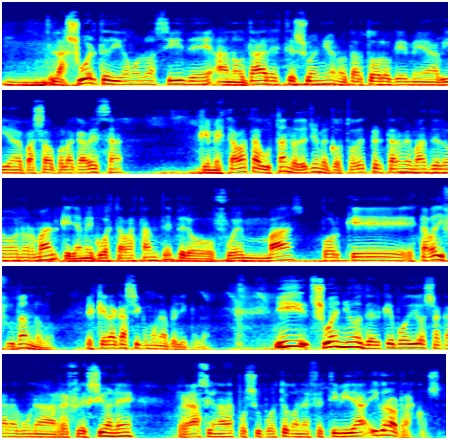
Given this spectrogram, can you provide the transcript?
mm, la suerte, digámoslo así, de anotar este sueño, anotar todo lo que me había pasado por la cabeza, que me estaba hasta gustando. De hecho, me costó despertarme más de lo normal, que ya me cuesta bastante, pero fue más porque estaba disfrutándolo. Es que era casi como una película. Y sueño del que he podido sacar algunas reflexiones relacionadas, por supuesto, con la efectividad y con otras cosas.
